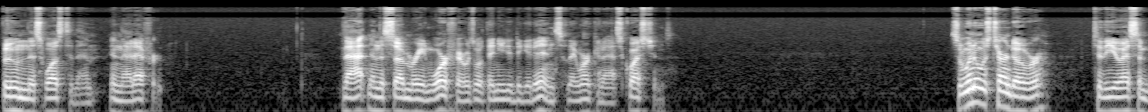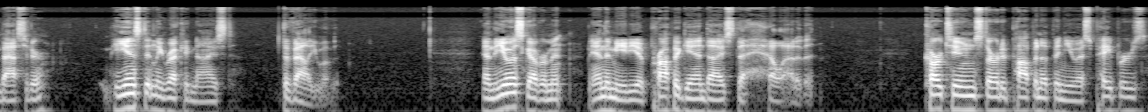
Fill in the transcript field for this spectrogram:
boon this was to them in that effort. That and the submarine warfare was what they needed to get in, so they weren't going to ask questions. So when it was turned over to the U.S. ambassador, he instantly recognized the value of it. And the U.S. government and the media propagandized the hell out of it. Cartoons started popping up in U.S. papers,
